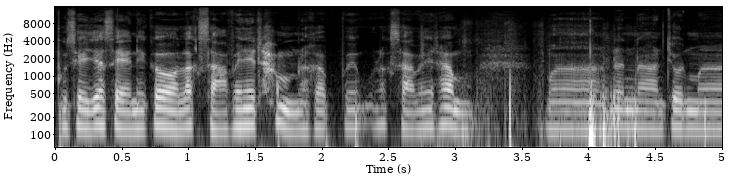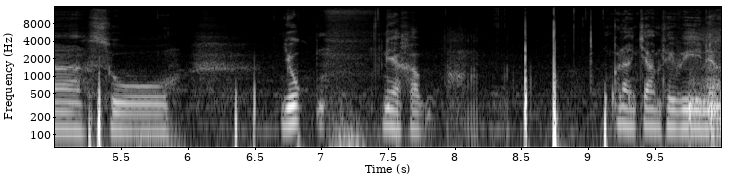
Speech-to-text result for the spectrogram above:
ผู้เสียยะแสนี่ก็รักษาไว้ในถ้ำนะครับ รักษาไว้ในถ้ำมานิ่นนานจนมาสู่ยุคเนี่ยครับพระนางจามเทวีเนี่ย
